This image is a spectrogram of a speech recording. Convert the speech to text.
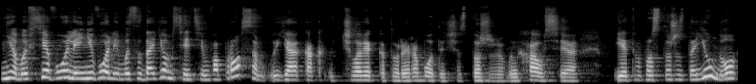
Не, мы все волей и неволей мы задаемся этим вопросом. Я как человек, который работает сейчас тоже в инхаусе, я этот вопрос тоже задаю, но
